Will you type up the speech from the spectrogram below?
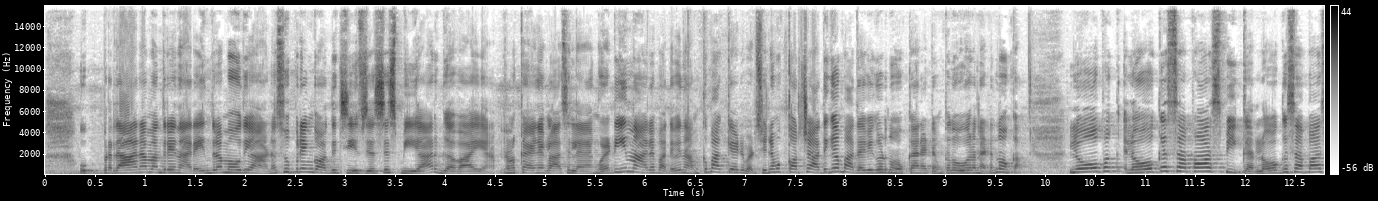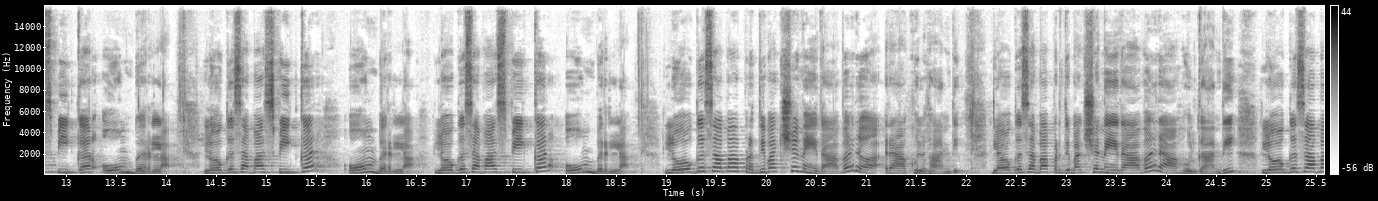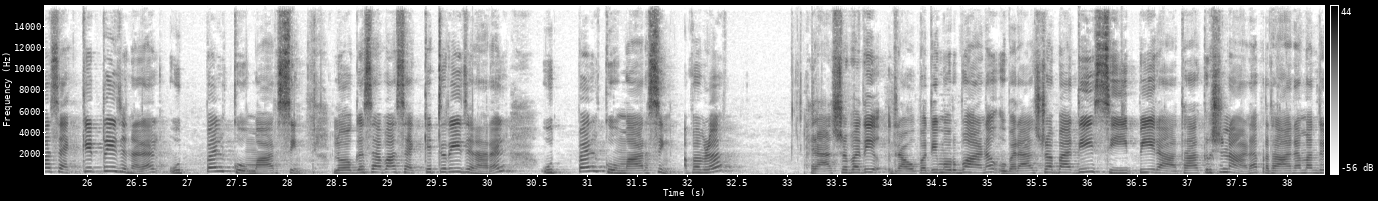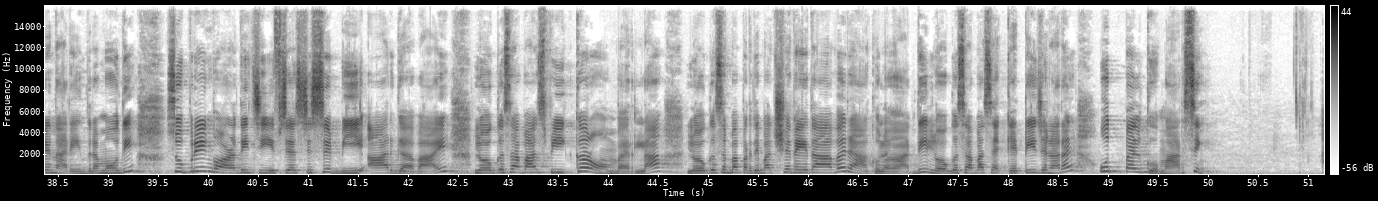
പ്രധാനമന്ത്രി നരേന്ദ്രമോദിയാണ്. സുപ്രീം കോടതി chief justice B R Gavai ആണ് നമ്മൾ കഴിഞ്ഞ ക്ലാസ്സിലെല്ലാം കൂടെ ഈ നാല് പദവി നമുക്ക് ബാക്കിയായിട്ട് പഠിച്ചു. നമുക്ക് കുറച്ച് അധികം പദവികൾ നോക്കാനായിട്ട് നമുക്ക് ഓരോന്നായിട്ട് നോക്കാം. Lok Lok Sabha speaker Lok Sabha speaker Om Birla. Lok Sabha speaker Om Birla. Lok Sabha speaker Om Birla. Lok Sabha പ്രതിപക്ഷ നേതാവ് രാഹുൽ ഗാന്ധി. ലോകസഭാ പ്രതിപക്ഷ നേതാവ് Rahul Gandhi. Lok Sabha secretary general Utpal Kumar Singh. Lok Sabha secretary general Utpal Kumar Singh. അപ്പം നമ്മൾ രാഷ്ട്രപതി ദ്രൗപതി മുർമു ആണ് ഉപരാഷ്ട്രപതി C P രാധാകൃഷ്ണനാണ് പ്രധാനമന്ത്രി നരേന്ദ്രമോദി സുപ്രീം കോടതി chief justice B R Gavai Lok Sabha speaker Om Birla Lok Sabha പ്രതിപക്ഷ നേതാവ് രാഹുൽ ഗാന്ധി ലോക്സഭ സെക്രട്ടറി ജനറൽ ഉത്പൽ കുമാർ സിംഗ്.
